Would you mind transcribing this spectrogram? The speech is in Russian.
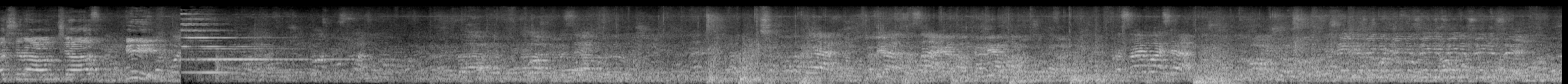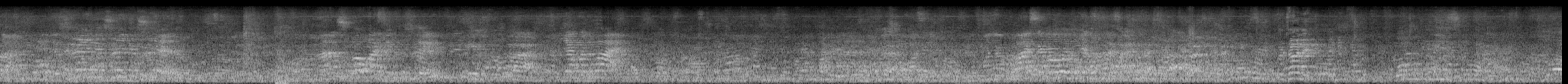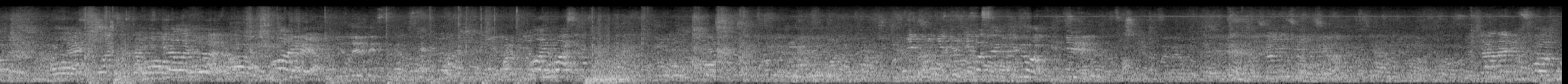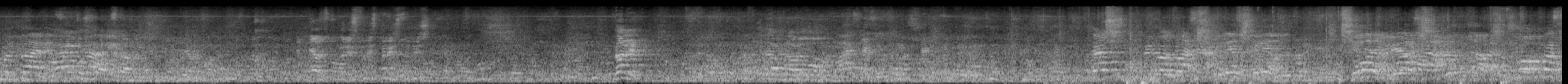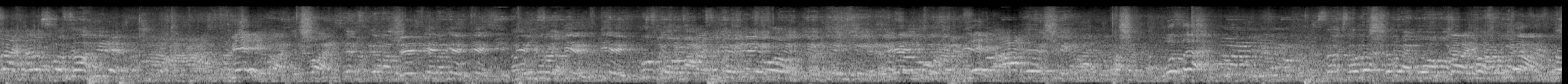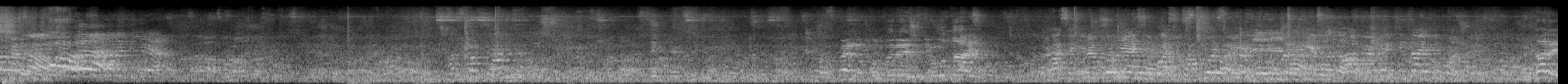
أشرع شافي Генс, смотри, смотри, смотри, смотри. Далее. Да, браво. Да, вперед, Вася. Вперед, вперед. Шел, поставь, хорошо, забери. Бей, Вася, давай. Смотри.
